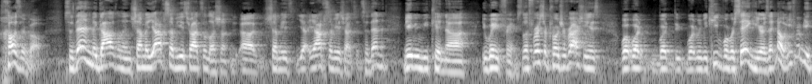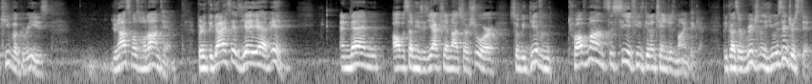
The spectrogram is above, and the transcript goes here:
chazerbo. So then megaglin shema yachsav yisratzal uh, shema yachsav. So then maybe we can uh, you wait for him. So the first approach of Rashi is what what what what Rabbi Kiva, what we're saying here is that no, even Rabbi Kiva agrees you're not supposed to hold on to him. But if the guy says, yeah, yeah, I'm in, and then all of a sudden he says, yeah, actually, I'm not so sure, so we give him 12 months to see if he's going to change his mind again. Because originally he was interested.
